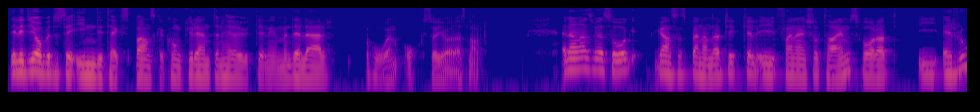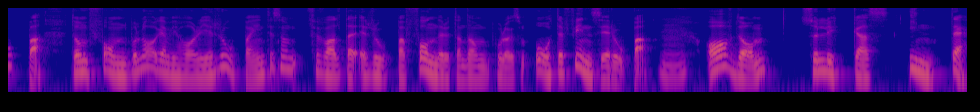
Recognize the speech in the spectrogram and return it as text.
Det är lite jobbigt att se Inditex, spanska konkurrenten, höja utdelningen, men det lär H&M också göra snart. En annan som jag såg, ganska spännande artikel i Financial Times var att i Europa, de fondbolagen vi har i Europa, inte som förvaltar Europafonder utan de bolag som återfinns i Europa. Mm. Av dem så lyckas inte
